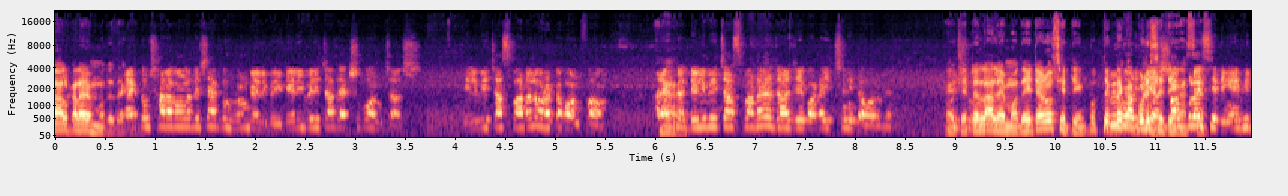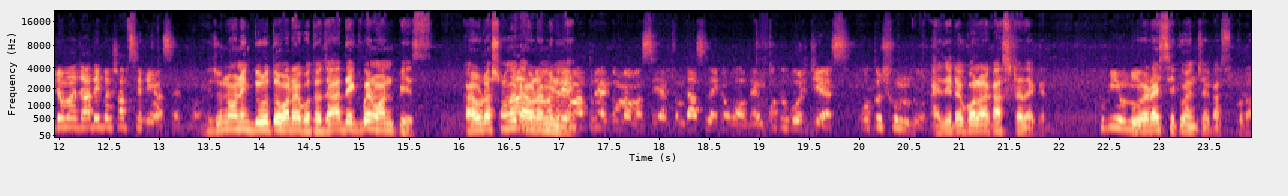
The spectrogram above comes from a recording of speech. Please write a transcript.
লাল কালারের মধ্যে দেখেন। একদম সারা বাংলাদেশে একদম home delivery delivery charge 150 delivery charge পাঠালে অর্ডারটা কনফার্ম আর হ্যাঁ। একটা ডেলিভারি চার্জ পাঠালে যার যে কটা ইচ্ছে নিতে পারবেন যেটা লালের মধ্যে এটারও সেটিং প্রত্যেকটা কাপড়ের সেটিং আছে সেটিং এই ভিডিও যা দেখবেন সব সেটিং আছে একদম। এই অনেক দ্রুত অর্ডার করতে যা দেখবেন ওয়ান পিস কারোটার সঙ্গে কারোটা মিল নেই। মাত্র একদম নাম আছে একদম জাস্ট লাইক ওয়াও দেখেন কত গর্জিয়াস কত সুন্দর। এই যেটা গলার কাজটা দেখেন। খুবই ইউনিক পুরোটাই সিকোয়েন্সে কাজ করা।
